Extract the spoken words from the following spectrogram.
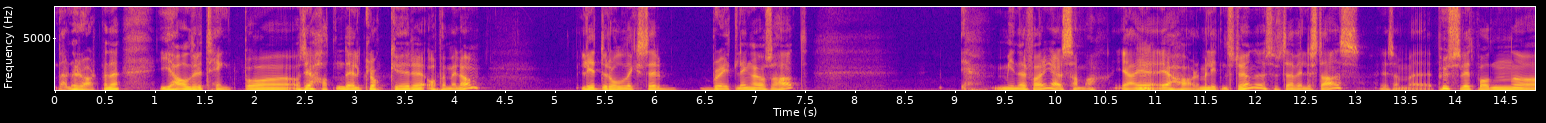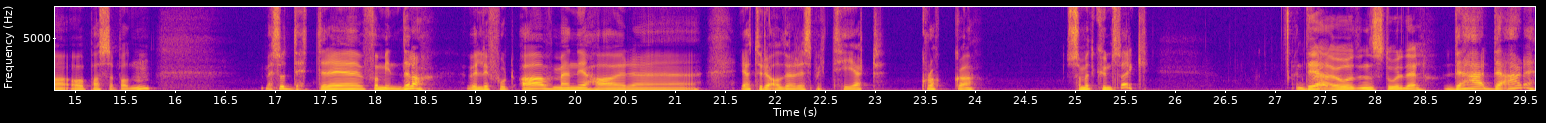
Det er noe rart med det. Jeg har aldri tenkt på Altså, jeg har hatt en del klokker oppimellom. Litt Rolexer, Breitling har jeg også hatt. Min erfaring er det samme. Jeg, Mm. jeg har dem en liten stund, jeg syns det er veldig stas. Liksom, eh, Pusse litt på den og, og passe på den. Men så detter det for min del da, veldig fort av. Men jeg har eh, Jeg tror jeg aldri har respektert klokka som et kunstverk. Det er jo en stor del. Det er det. Er det.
